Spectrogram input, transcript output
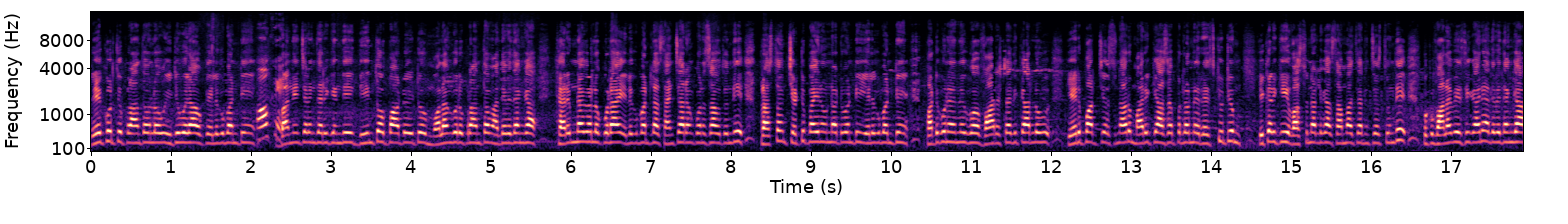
రేకుర్తి ప్రాంతంలో ఇటీవల ఒక ఎలుగుబంటి. బంధించడం జరిగింది. దీంతో పాటు ఇటు మొలంగూరు ప్రాంతం అదేవిధంగా కరీంనగర్లో కూడా ఎలుగుబంట్ల సంచారం కొనసాగుతుంది. ప్రస్తుతం చెట్టు పైన ఉన్నటువంటి ఎలుగుబంటిని పట్టుకునేందుకు ఫారెస్ట్ అధికారులు ఏర్పాటు చేస్తున్నారు. మరి కాసేపట్లోనే రెస్క్యూ టీం ఇక్కడికి వస్తున్నట్లుగా సమాచారం చేస్తుంది. ఒక వల వేసి కానీ అదేవిధంగా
